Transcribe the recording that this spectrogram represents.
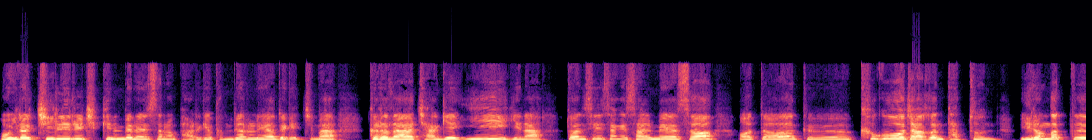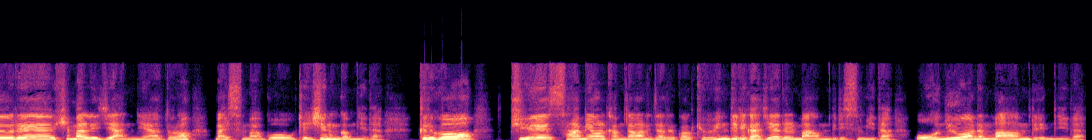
오히려 진리를 지키는 면에서는 바르게 분별을 해야 되겠지만 그러나 자기의 이익이나 또한 세상의 삶에서 어떤 그 크고 작은 다툼 이런 것들에 휘말리지 않냐도록 말씀하고 계 시는 겁니다. 그리고 주의 사명을 감당하는 자들과 교인들이 가져야 될 마음들이 있습니다. 온유하는 마음들입니다.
